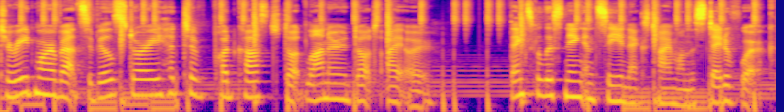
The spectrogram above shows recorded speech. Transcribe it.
To read more about Sibylle's story, head to podcast.lano.io. Thanks for listening and see you next time on The State of Work.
